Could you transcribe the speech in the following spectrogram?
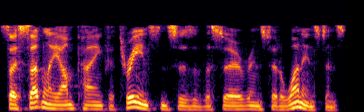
So suddenly I'm paying for three instances of the server instead of one instance.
